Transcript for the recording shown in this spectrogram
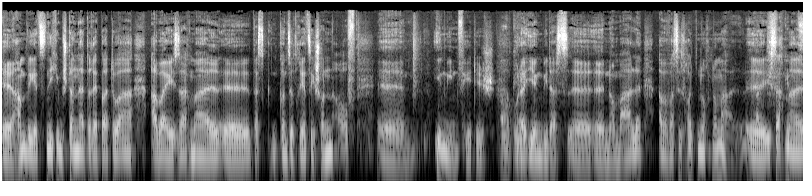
haben wir jetzt nicht im Standardrepertoire, aber ich sag mal, das konzentriert sich schon auf irgendwie ein Fetisch okay. oder irgendwie das Normale. Aber was ist heute noch normal? ich sag mal,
